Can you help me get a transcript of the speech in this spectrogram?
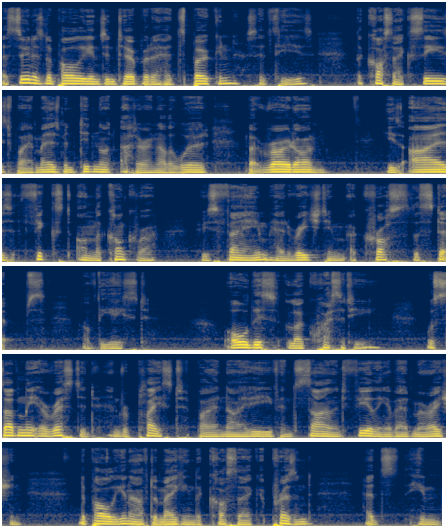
As soon as Napoleon's interpreter had spoken, said Thiers, the Cossack, seized by amazement, did not utter another word, but rode on his eyes fixed on the conqueror whose fame had reached him across the steppes of the East. All this loquacity was suddenly arrested and replaced by a naive and silent feeling of admiration. Napoleon, after making the Cossack a present, had him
